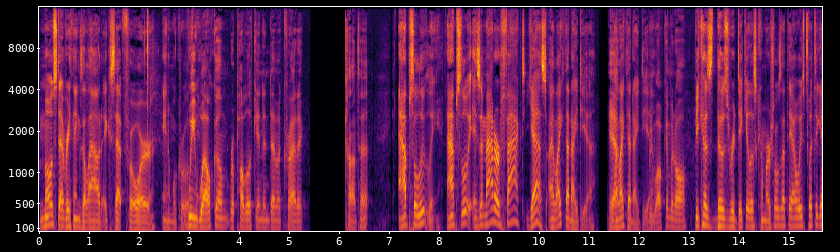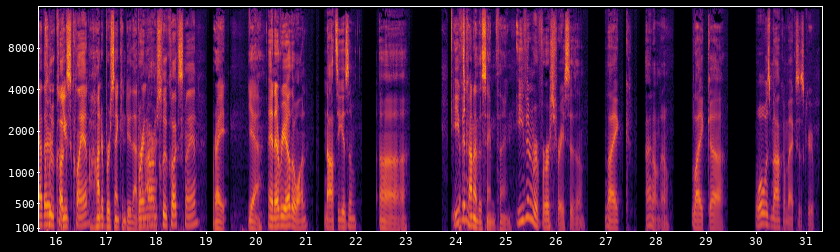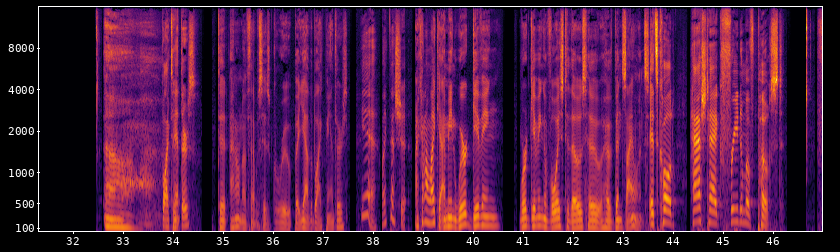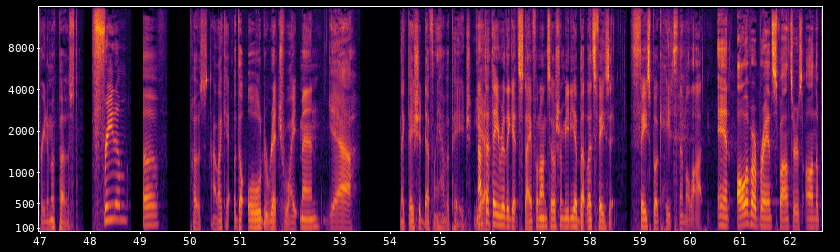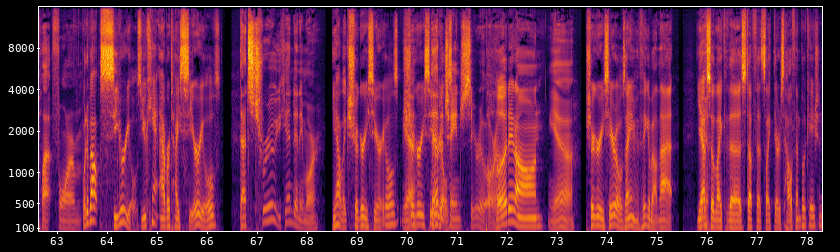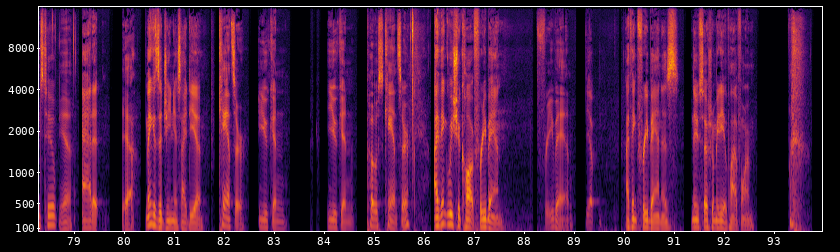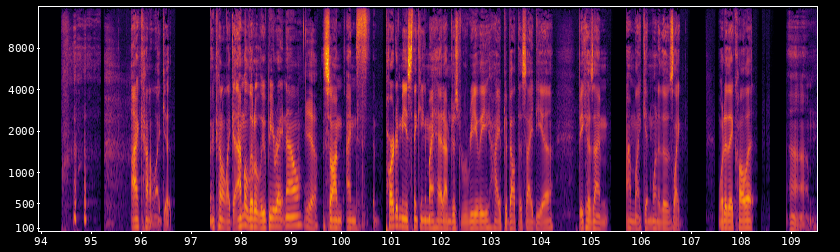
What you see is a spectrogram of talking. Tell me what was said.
Most everything's allowed except for animal cruelty. we welcome Republican and Democratic content. Absolutely, absolutely. As a matter of fact, yes, I like that idea. Yeah, I like that We idea welcome it all. because those ridiculous commercials that they always put together, Ku you Klux Klan. 100% can do that. Bring on, on. Ku Klux Klan right? Yeah, and every other one. Nazism. Uh, even even kind of the same thing. even reverse racism. Like I don't know. Like uh, what was Malcolm X's group? Oh, Black Panthers. Did I don't know if that was his group, but yeah, the Black Panthers. Yeah, like that shit. I kind of like it. I mean, we're giving we're giving a voice to those who have been silenced. It's called hashtag freedom of post. Freedom of post. Freedom of post. I like it. The old rich white men, Yeah. like they should definitely have a page. Not Yeah. that they really get stifled on social media, but let's face it, Facebook hates them a lot. And all of our brand sponsors on the platform. What about cereals? You can't advertise cereals. That's true. You can't anymore. Yeah, like sugary cereals. Yeah. Sugary They cereals. change cereal around. Put it on. Yeah. Sugary cereals. I didn't even think about that. Yeah, Yeah. so like the stuff that's like there's health implications too, Yeah. add it. Yeah. I think it's a genius idea. Cancer. You can you can post cancer. I think we should call it free ban. Free ban. Yep. I think free ban is new social media platform. I kind of like it. I kind of like it. I'm a little loopy right now, yeah. so I'm I'm th- part of me is thinking in my head I'm just really hyped about this idea because I'm I'm like in one of those like what do they call it? Um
